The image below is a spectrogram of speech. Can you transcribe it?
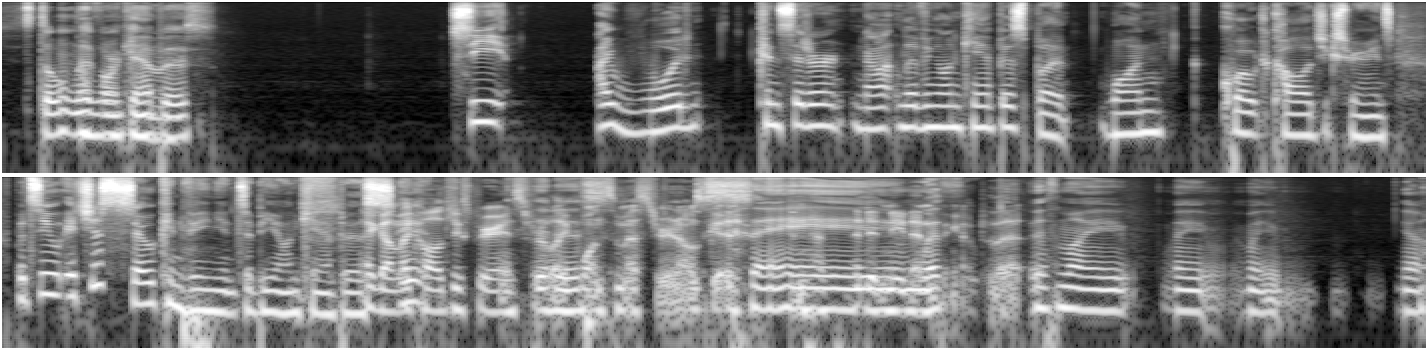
Just don't live on working on campus. See, I would consider not living on campus, but one quote college experience. But two, it's just so convenient to be on campus. I got my It- college experience for like one semester, and I was good. Same. I didn't need with, anything after that. With my my my yeah.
